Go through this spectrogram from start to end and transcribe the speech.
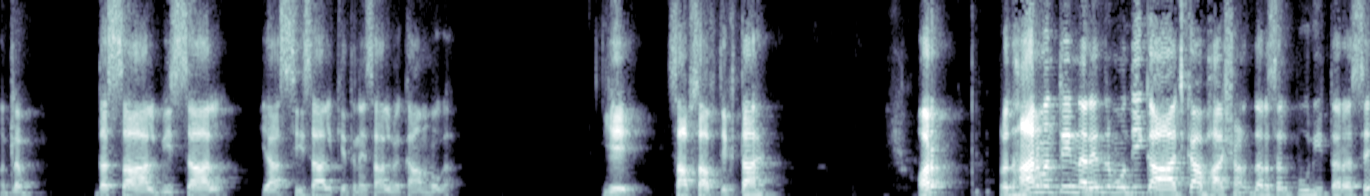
मतलब दस साल, बीस साल या अस्सी साल कितने साल में काम होगा? ये साफ़ साफ़ दिखता है। और प्रधानमंत्री नरेंद्र मोदी का आज का भाषण दरअसल पूरी तरह से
